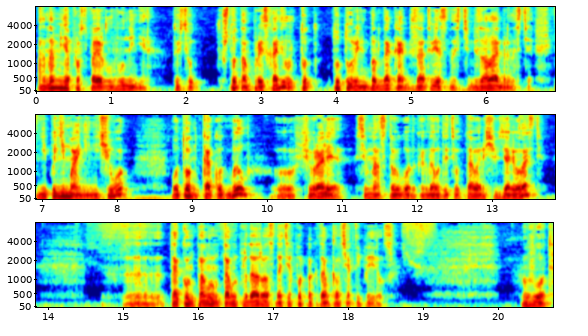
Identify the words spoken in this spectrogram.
она меня просто повергла в уныние. То есть, вот что там происходило, тот, тот уровень бардака, безответственности, безалаберности, непонимания ничего, вот он как вот был э, в феврале 2017 года, когда вот эти вот товарищи взяли власть, э, так он, по-моему, там и продолжался до тех пор, пока там Колчак не появился. Вот.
